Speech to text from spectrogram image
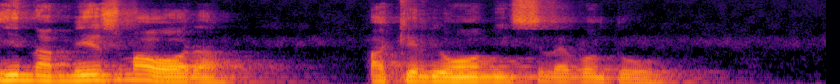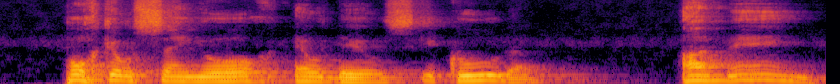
E na mesma hora, aquele homem se levantou. Porque o Senhor é o Deus que cura. Amém.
